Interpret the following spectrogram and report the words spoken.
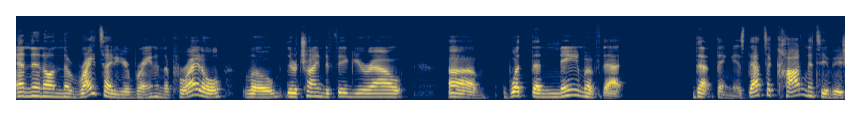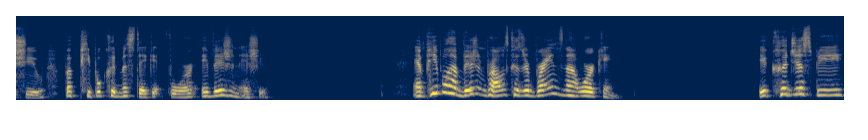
And then on the right side of your brain, in the parietal lobe, they're trying to figure out um, what the name of that that thing is. That's a cognitive issue, but people could mistake it for a vision issue. And people have vision problems because their brain's not working. It could just be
